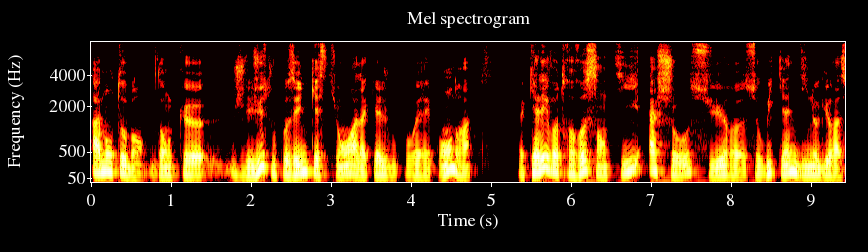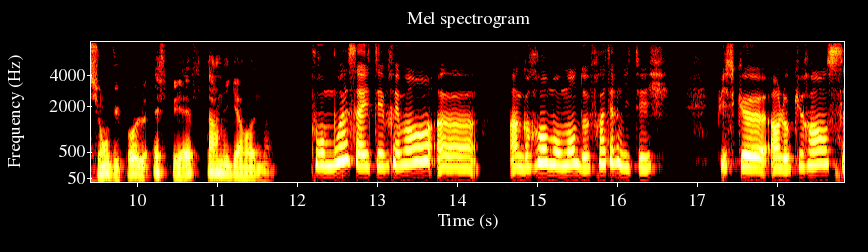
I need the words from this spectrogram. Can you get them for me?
à Montauban. Donc, je vais juste vous poser une question à laquelle vous pourrez répondre. Quel est votre ressenti à chaud sur euh, ce week-end d'inauguration du pôle FPF Tarn-et-Garonne? Pour moi, ça a été vraiment euh, un grand moment de fraternité, puisque en l'occurrence,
